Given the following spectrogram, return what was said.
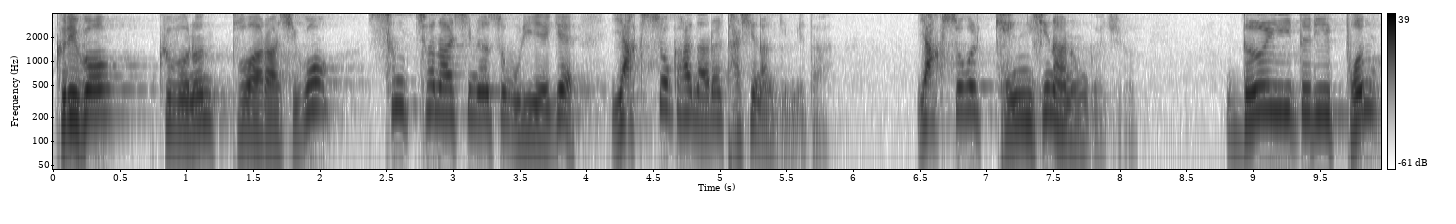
그리고 그분은 부활하시고 승천하시면서 우리에게 약속 하나를 다시 남깁니다. 약속을 갱신하는 거죠. 너희들이 본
